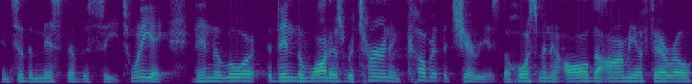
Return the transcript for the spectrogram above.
into the midst of the sea. 28. Then the Lord, then the waters returned and covered the chariots, the horsemen, and all the army of Pharaoh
